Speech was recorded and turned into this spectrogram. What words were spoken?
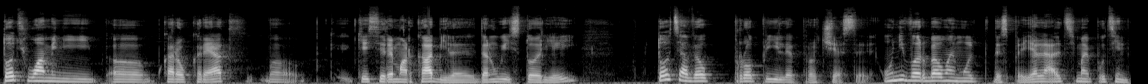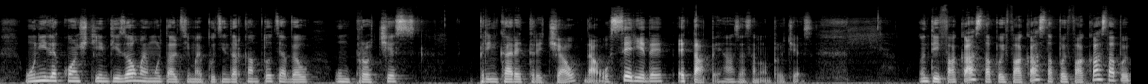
toți oamenii uh, care au creat uh, chestii remarcabile de-a lungul istoriei, toți aveau propriile procese. Unii vorbeau mai mult despre ele, alții mai puțin. Unii le conștientizau mai mult, alții mai puțin, dar cam toți aveau un proces prin care treceau, da, o serie de etape, asta înseamnă un proces. Întâi fac asta, apoi fac asta, apoi fac asta, apoi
